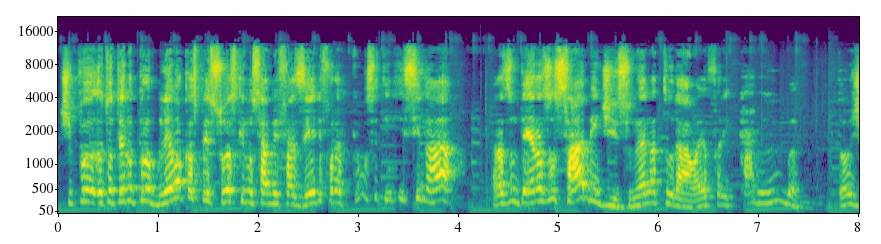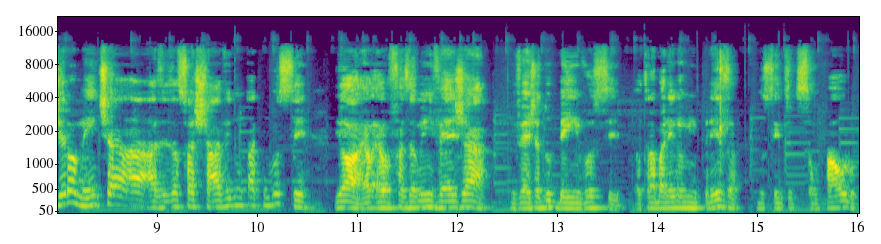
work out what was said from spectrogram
Tipo, eu tô tendo problema com as pessoas que não sabem fazer. Ele falou, é porque você tem que ensinar. Elas não, elas não sabem disso, não é natural. Aí eu falei, caramba. Então, geralmente, a, a, às vezes a sua chave não tá com você. E ó, eu, eu vou fazer uma inveja, inveja do bem em você. Eu trabalhei numa empresa no centro de São Paulo.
